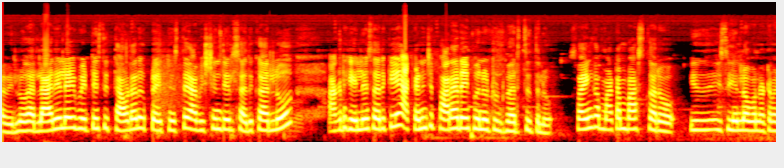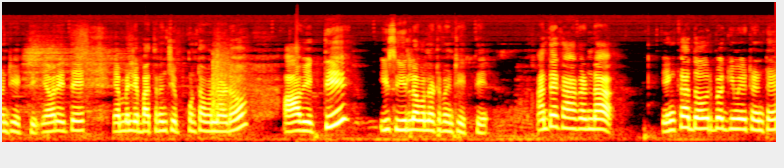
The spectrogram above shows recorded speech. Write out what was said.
అవి లారీలు లారీలో అవి పెట్టేసి తవ్వడానికి ప్రయత్నిస్తే ఆ విషయం తెలిసి అధికారులు అక్కడికి వెళ్ళేసరికి అక్కడి నుంచి పరారైపోయినటువంటి పరిస్థితులు. స్వయంగా మఠం భాస్కర్ ఈ ఈ సీన్లో ఉన్నటువంటి వ్యక్తి ఎవరైతే ఎమ్మెల్యే భద్రం చెప్పుకుంటా ఉన్నాడో ఆ వ్యక్తి ఈ సీన్లో ఉన్నటువంటి వ్యక్తి. అంతేకాకుండా ఇంకా దౌర్భాగ్యం ఏంటంటే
